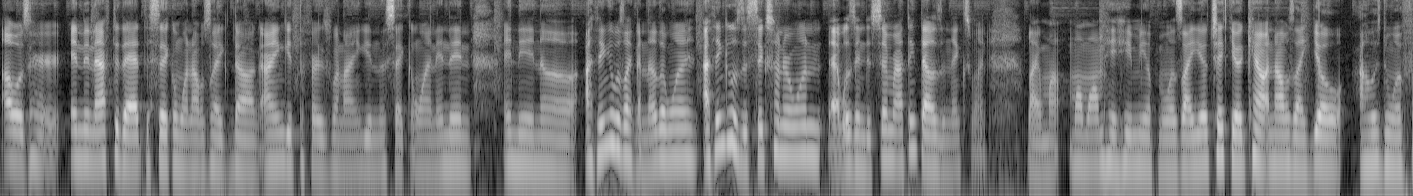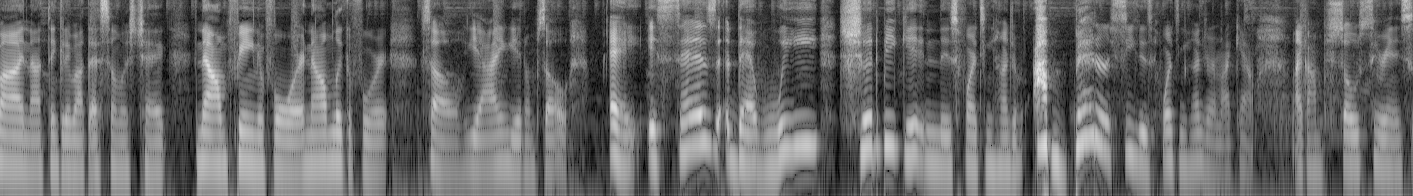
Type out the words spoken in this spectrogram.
I was hurt. And then after that, the second one, I was like, dog, I ain't get the first one. I ain't getting the second one. And then, and then, uh, I think it was like another one. I think it was the 600 one that was in December. I think that was the next one. Like my, my mom hit, hit me up and was like, yo, check your account. And I was like, yo, I was doing fine. Not thinking about that stimulus check. Now I'm fiending for it. Now I'm looking for it. So yeah, I ain't get them. So Hey, it says that we should be getting this 1400. I better see this 1400 in my account. Like, I'm so serious.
